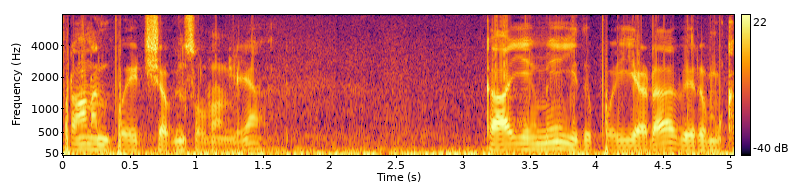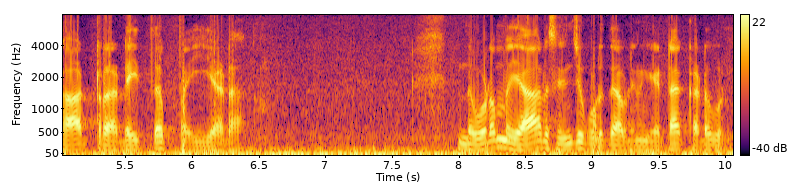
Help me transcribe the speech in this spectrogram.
பிராணன் போயிடுச்சு அப்படின்னு சொல்கிறோம் இல்லையா? காயமே இது பொய்யடா வெறும் காற்று அடைத்த பையடா. இந்த உடம்பை யார் செஞ்சு கொடுத்தா அப்படின்னு கேட்டால் கடவுள்.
